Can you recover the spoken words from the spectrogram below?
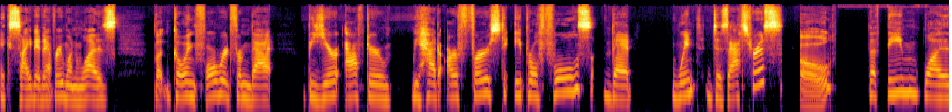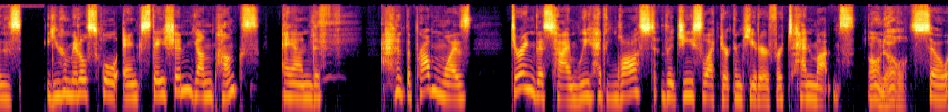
excited everyone was. But going forward from that, the year after we had our first April Fools that went disastrous. Oh, The theme was your middle school angst station, young punks. And the problem was during this time, we had lost the G Selector computer for 10 months. Oh no. So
